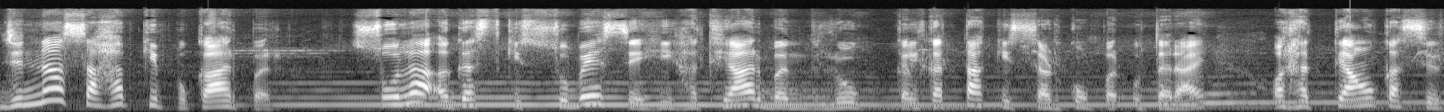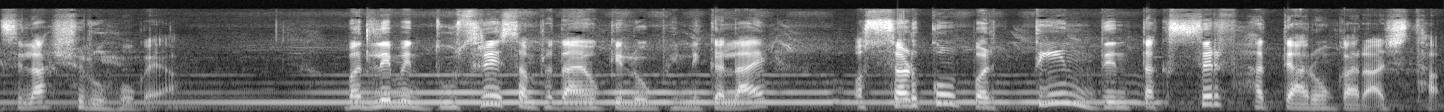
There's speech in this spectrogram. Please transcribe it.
जिन्ना साहब की पुकार पर 16 अगस्त की सुबह से ही हथियारबंद लोग कलकत्ता की सड़कों पर उतर आए और हत्याओं का सिलसिला शुरू हो गया। बदले में दूसरे संप्रदायों के लोग भी निकल आए और सड़कों पर तीन दिन तक सिर्फ़ हथियारों का राज था।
